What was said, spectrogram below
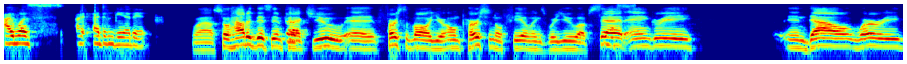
I was, I, I didn't get it. Wow. So how did this impact so, you? Uh, first of all, your own personal feelings. Were you upset, yes. angry, in doubt, worried?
